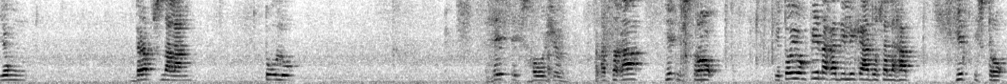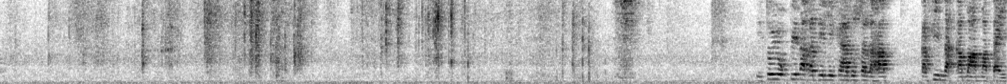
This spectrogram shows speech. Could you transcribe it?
yung drops na lang tulo heat exhaustion at saka heat stroke. Ito yung pinakadelikado sa lahat heat stroke ito yung pinakadelikado sa lahat kasi nakamamatay.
